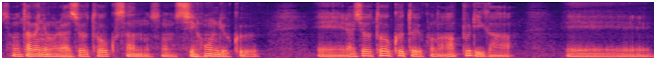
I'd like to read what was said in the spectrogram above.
そのためにもラジオトークさんのその資本力、えー、ラジオトークというこのアプリが、えー、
